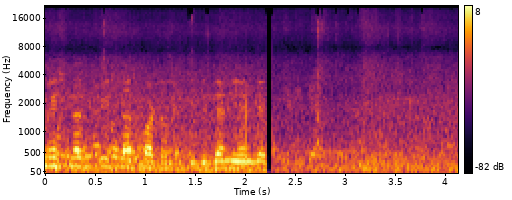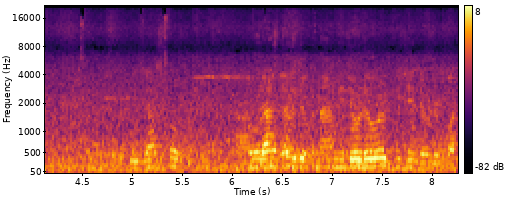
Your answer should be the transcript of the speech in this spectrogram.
वीस तास पाठवले. तिथे त्यांनी यांचे जास्त होतं. जास्त होते पण आम्ही जेवढे ओळखीचे तेवढे पाच.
